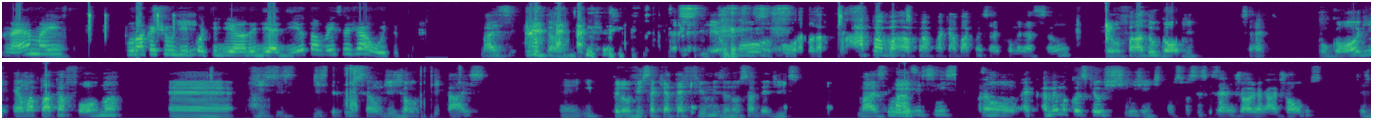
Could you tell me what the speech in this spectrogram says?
né? Mas é. por uma questão de cotidiano e dia a dia, talvez seja útil. Mas, então, eu vou, vou agora, para acabar com essa recomendação, eu vou falar do GOG, certo? O GOG é uma plataforma é, de distribuição de jogos digitais, é, e pelo visto aqui até filmes, eu não sabia disso, mas, mas... eles iniciaram, é a mesma coisa que o Steam, gente, então se vocês quiserem jogar jogos, vocês,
